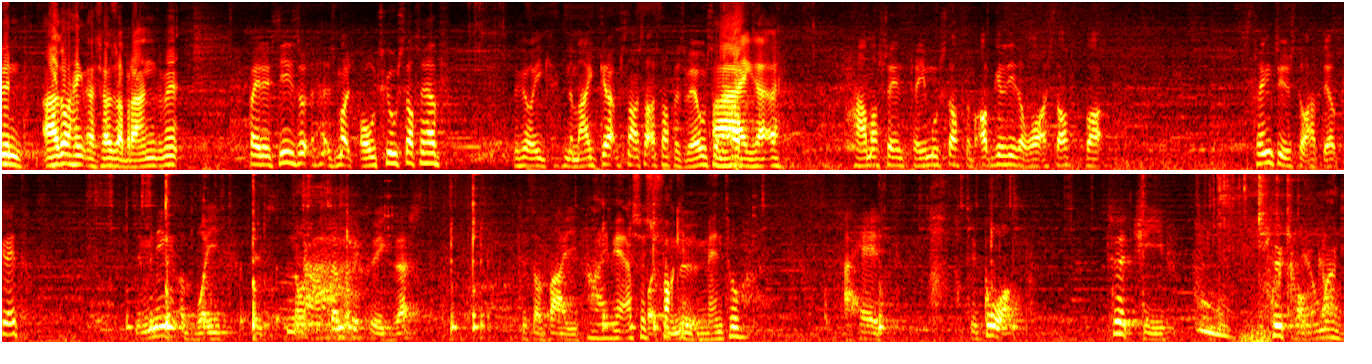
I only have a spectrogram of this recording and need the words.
nothing. even, I don't think this has a brand, mate. But it sees as much old school stuff they have. They've got like the mag grips and that sort of stuff as well. So have exactly. hammer strength primal stuff. They've upgraded a lot of stuff, but things you just don't have to upgrade. The meaning of life is not ah. simply to exist, to survive. Aye, mate, but to fucking mental. Ahead, to go up, to achieve, to conquer. man.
